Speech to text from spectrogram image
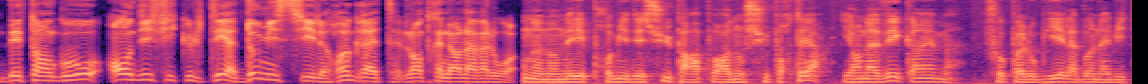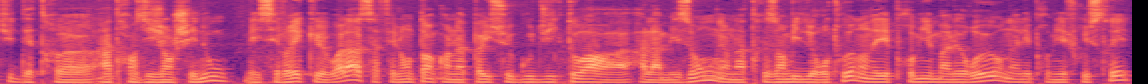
Des tangos en difficulté à domicile, regrette l'entraîneur lavallois. On en est les premiers déçus par rapport à nos supporters. Et on avait quand même il faut pas l'oublier, la bonne habitude d'être intransigeant chez nous. Mais c'est vrai que voilà, ça fait longtemps qu'on n'a pas eu ce goût de victoire à la maison et on a très envie de le retrouver. On est les premiers malheureux, on est les premiers frustrés.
